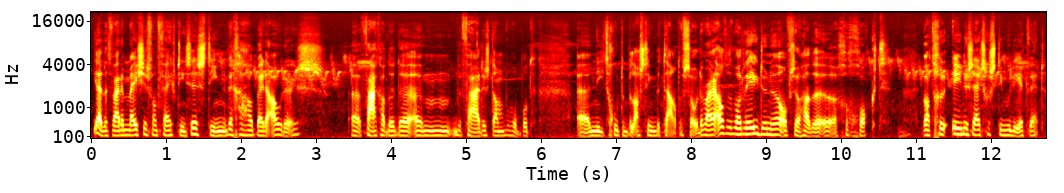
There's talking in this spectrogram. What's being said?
ja, dat waren meisjes van 15, 16, weggehaald bij de ouders. Uh, vaak hadden de, um, de vaders dan bijvoorbeeld niet goed de belasting betaald of zo. Er waren altijd wel redenen of ze hadden gegokt, wat enerzijds gestimuleerd werd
